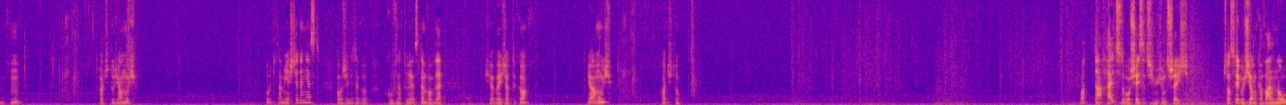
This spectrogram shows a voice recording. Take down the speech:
Mhm. Chodź tu, ziomuś. Kurde, tam jeszcze jeden jest? Boże, ile tego gówna tu jestem. W ogóle się obejrzał tylko. Jomuś. Chodź tu. What the hell? Co to było 686? Czy on swojego ziomka walnął?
